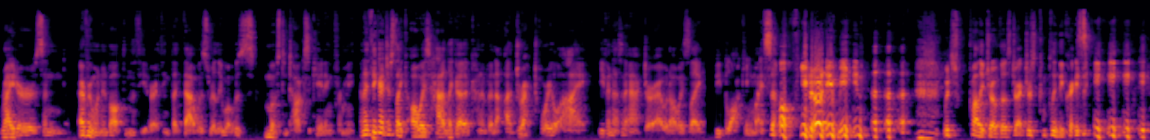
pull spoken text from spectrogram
writers and everyone involved in the theater, I think like that was really what was most intoxicating for me. And I think I just like always had like a kind of an, a directorial eye. Even as an actor, I would always like be blocking myself. You know what I mean? Which probably drove those directors completely crazy.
